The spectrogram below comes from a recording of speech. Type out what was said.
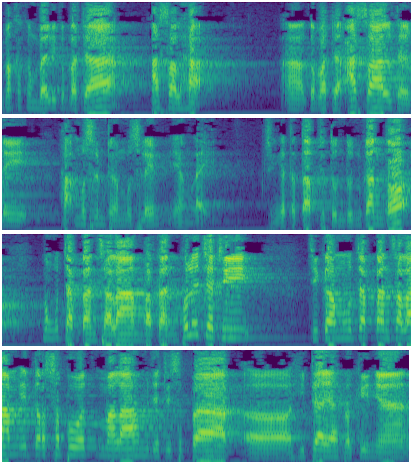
maka kembali kepada asal hak kepada asal dari hak muslim dengan muslim yang lain. Sehingga tetap dituntunkan untuk mengucapkan salam. Bahkan boleh jadi jika mengucapkan salam itu tersebut malah menjadi sebab uh, hidayah baginya.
